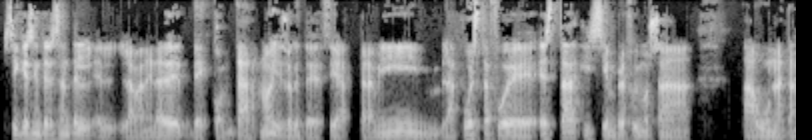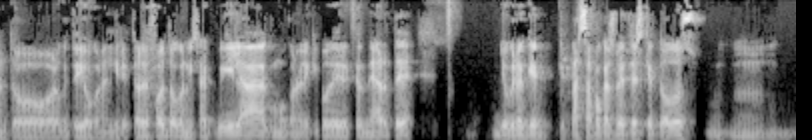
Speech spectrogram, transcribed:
sí que es interesante la manera de, contar, ¿no? Y es lo que te decía. Para mí la apuesta fue esta y siempre fuimos a, una, tanto lo que te digo, con el director de foto, con Isaac Vila, como con el equipo de dirección de arte. Yo creo que, pasa pocas veces que todos mm,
